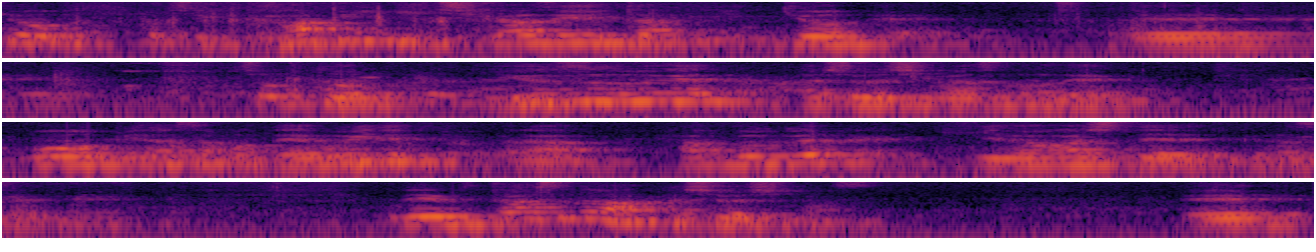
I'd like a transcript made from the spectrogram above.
今日少し神に近づいた今日で、えー、ちょっと融通上の話をしますのでもう皆さんも眠いでしょうから半分ぐらい聞き逃してください。で2つの話をします、え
